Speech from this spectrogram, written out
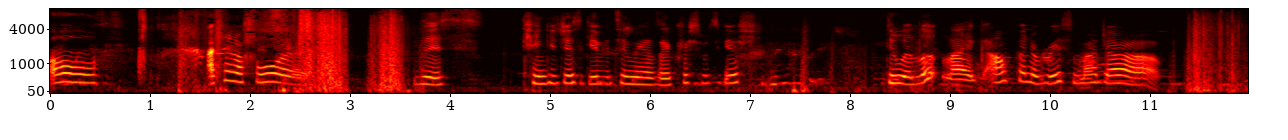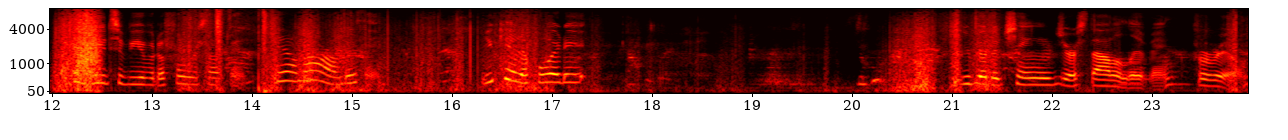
"Oh, I can't afford this. Can you just give it to me as a Christmas gift?" Do it look like I'm gonna risk my job for you to be able to afford something? Hell no, listen. You can't afford it you better change your style of living for real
